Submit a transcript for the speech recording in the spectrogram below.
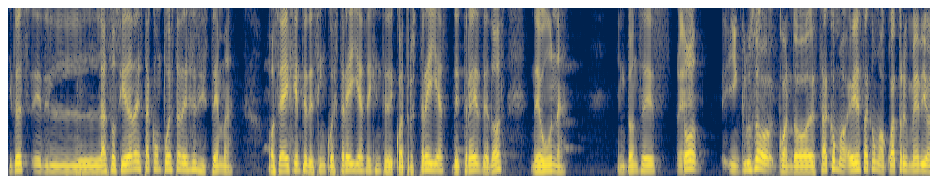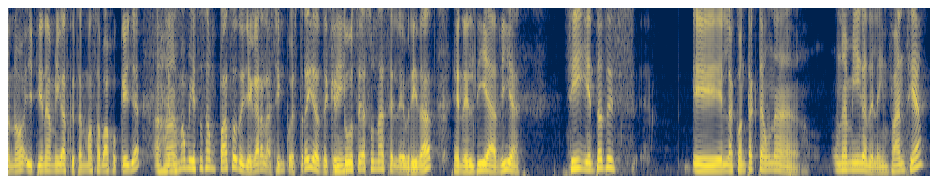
Entonces, el- la sociedad está compuesta de ese sistema. O sea, hay gente de 5 estrellas, hay gente de 4 estrellas, de 3, de 2, de 1. Entonces, Eh, todo... Incluso cuando está como, ella está como a cuatro y medio, ¿no? Y tiene amigas que están más abajo que ella. Ajá. Dice, no mames, ya estás a un paso de llegar a las cinco estrellas, de que Sí. tú seas una celebridad en el día a día. Sí, y entonces eh, la contacta una, una amiga de la infancia,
